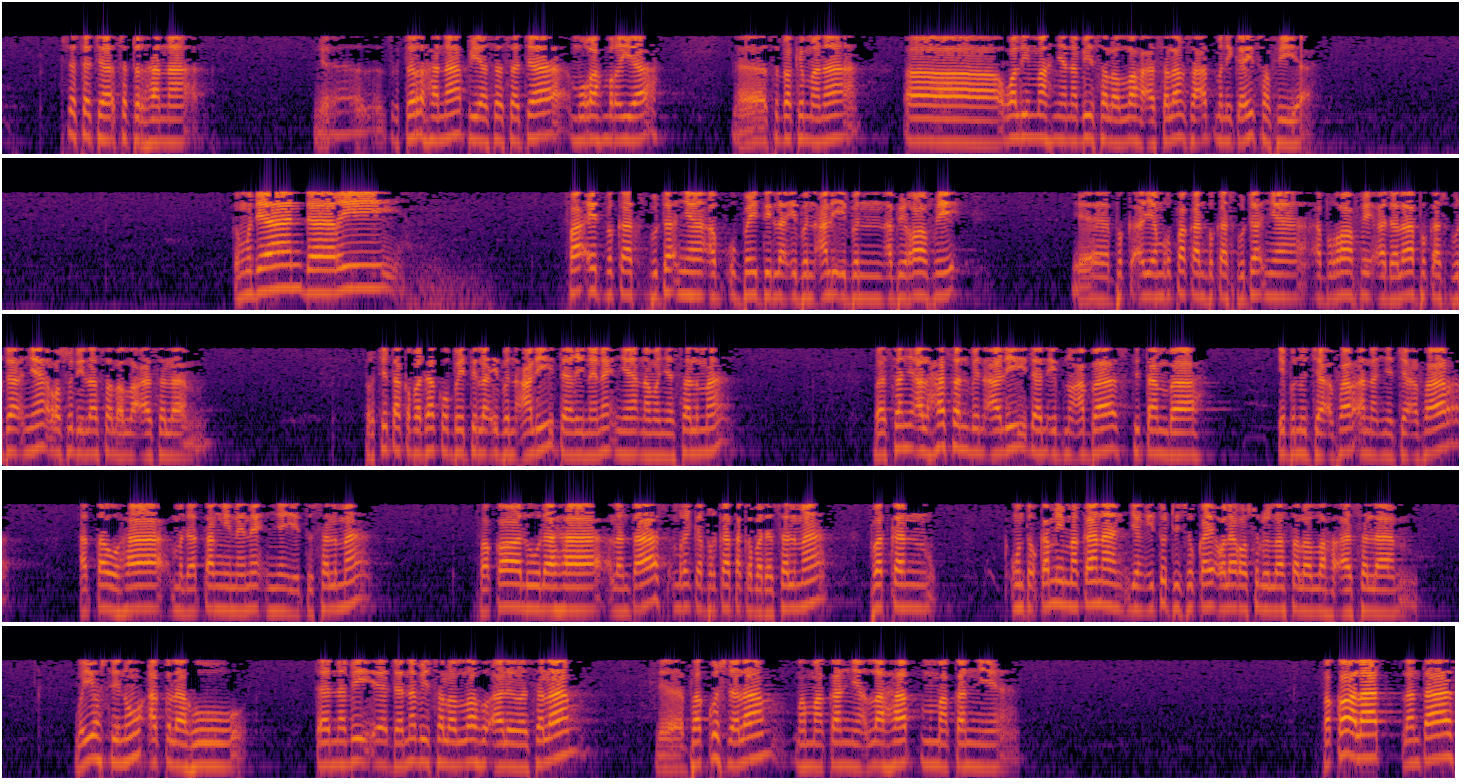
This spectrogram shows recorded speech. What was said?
Bisa saja sederhana. Ya, sederhana, biasa saja, murah meriah. Ya, sebagaimana uh, walimahnya Nabi Shallallahu Alaihi Wasallam saat menikahi Sofia. Kemudian dari Faid bekas budaknya Abu Ubaidillah ibn Ali ibn Abi Rafi ya, yang merupakan bekas budaknya Abu Rafi adalah bekas budaknya Rasulullah Sallallahu Alaihi Wasallam. Bercerita kepada Ubaidillah ibn Ali dari neneknya namanya Salma. Bahasanya Al Hasan bin Ali dan Ibnu Abbas ditambah Ibnu Ja'far anaknya Ja'far atau ha mendatangi neneknya yaitu Salma Faqalu laha lantas mereka berkata kepada Salma, buatkan untuk kami makanan yang itu disukai oleh Rasulullah sallallahu alaihi wasallam. Wa yuhsinu aklahu dan Nabi eh, dan Nabi sallallahu alaihi wasallam ya, bagus dalam memakannya, lahap memakannya. Faqalat lantas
